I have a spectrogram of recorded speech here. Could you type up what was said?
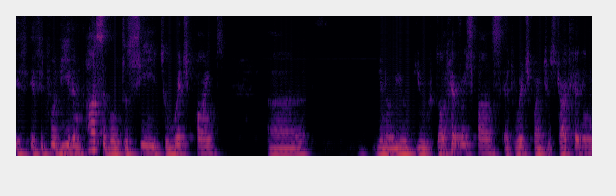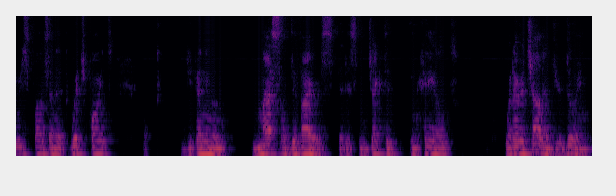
if, if it would be even possible to see to which point, uh, you know, you, you don't have response, at which point you start having response, and at which point, depending on mass of the virus that is injected, inhaled, whatever challenge you're doing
